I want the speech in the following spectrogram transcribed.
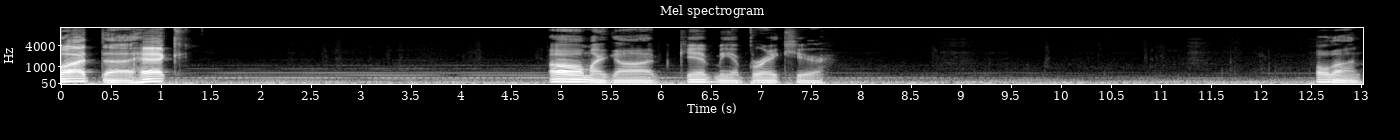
What the heck? Oh my god. Give me a break here. Hold on.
